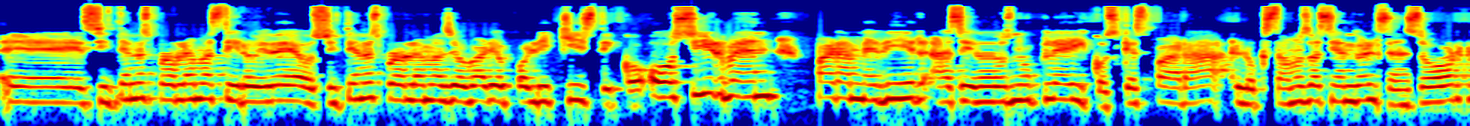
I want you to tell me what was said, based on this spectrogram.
Eh, si tienes problemas tiroideos, si tienes problemas de ovario poliquístico, o sirven para medir ácidos nucleicos, que es para lo que estamos haciendo el sensor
